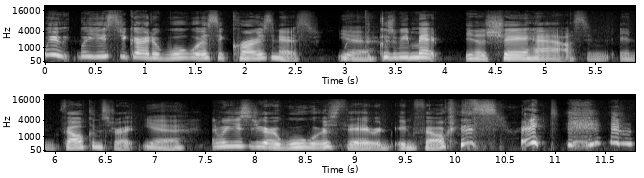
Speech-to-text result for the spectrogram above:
we, we used to go to Woolworths at Crow's Nest. Yeah. Because we met in a share house in, in Falcon Street. Yeah. And we used to go to Woolworths there in, in Falcon Street. And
